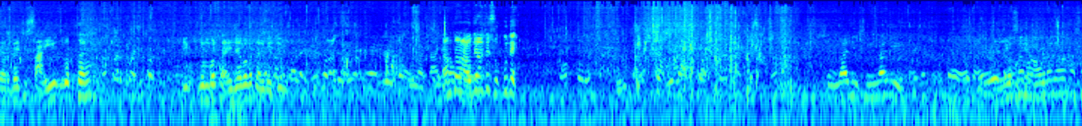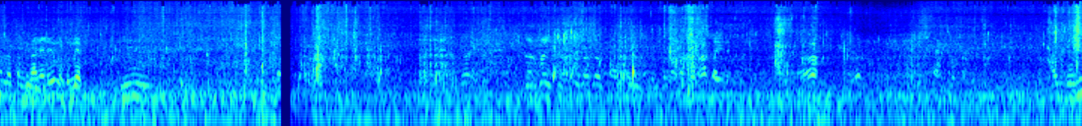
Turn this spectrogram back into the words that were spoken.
तरब्याची साईज बघताय एक नंबर साईज आहे बघा तरब्याची राहू दे राहू दे सुकू दे. शिंगाली शिंगाली. आहे मोठे आहेत. तरबाई, बघा size आहे. आज दोन्ही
